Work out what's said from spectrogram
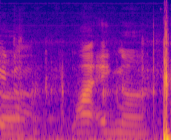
ignorant. Not ignorant.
